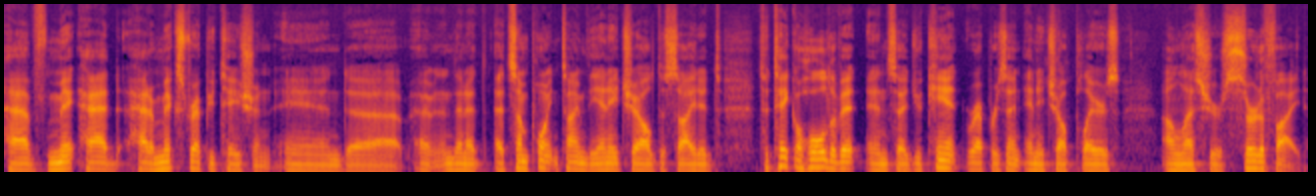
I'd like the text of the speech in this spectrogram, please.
have mi- had had a mixed reputation, and uh, and then at, at some point in time, the NHL decided to take a hold of it and said you can't represent NHL players unless you're certified.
